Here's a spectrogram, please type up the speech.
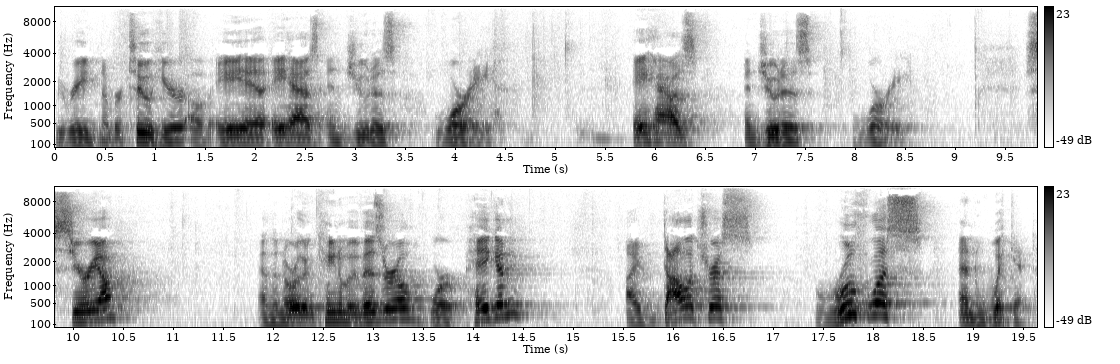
We read number two here of Ahaz and Judah's worry. Ahaz and Judah's worry. Syria and the northern kingdom of Israel were pagan, idolatrous, ruthless, and wicked.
